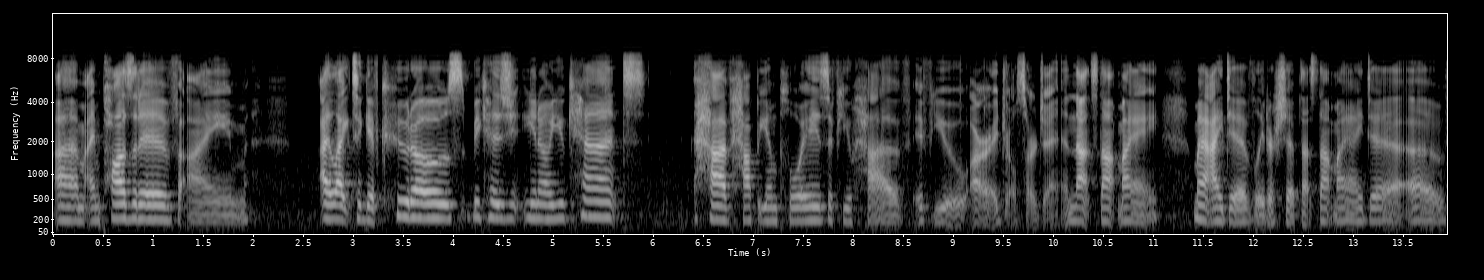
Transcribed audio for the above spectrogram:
Um, I'm positive. I'm. I like to give kudos because you know you can't have happy employees if you have if you are a drill sergeant and that's not my my idea of leadership that's not my idea of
